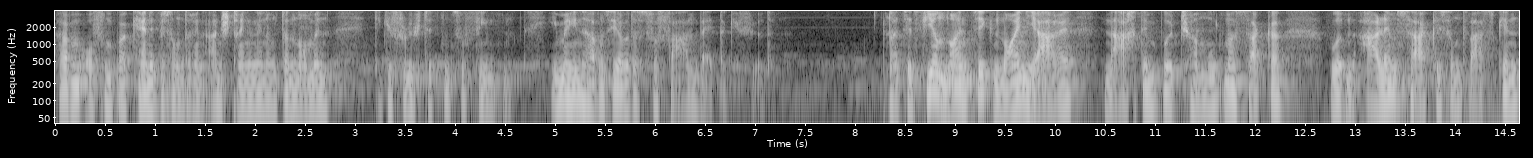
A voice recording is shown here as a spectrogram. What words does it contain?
haben offenbar keine besonderen Anstrengungen unternommen, die Geflüchteten zu finden. Immerhin haben sie aber das Verfahren weitergeführt. 1994, neun Jahre nach dem Burj Hamud-Massaker, wurden Alem, Sakis und Vasken,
